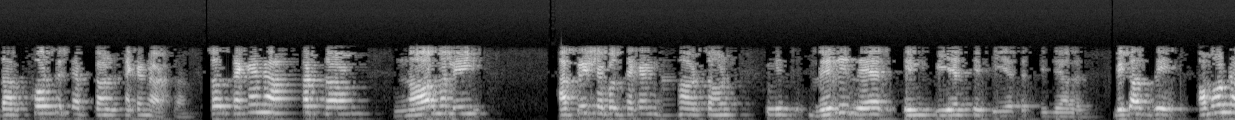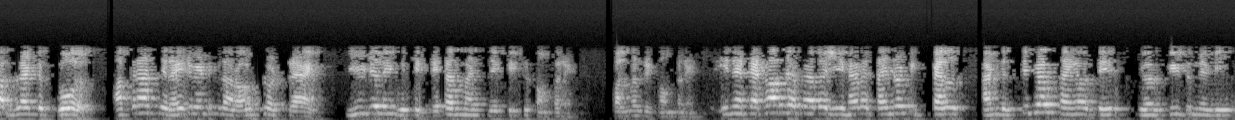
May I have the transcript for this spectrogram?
the fourth step called second heart sound. So second heart sound normally appreciable second heart sound is very rare in VSDPS physiology because the amount of blood goes across the right ventricular outflow tract usually which determines the P2 component pulmonary. In a tetralogy Fallot, you have a cyanotic spell and the severe cyanosis, your P2 may be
